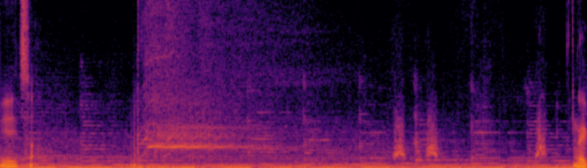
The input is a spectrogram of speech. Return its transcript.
I co? Iron.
